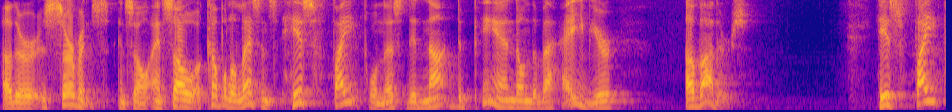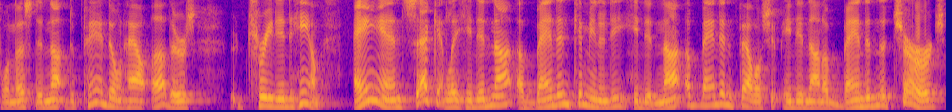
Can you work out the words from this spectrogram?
other servants and so on. And so, a couple of lessons his faithfulness did not depend on the behavior of others. His faithfulness did not depend on how others treated him. And secondly, he did not abandon community, he did not abandon fellowship, he did not abandon the church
